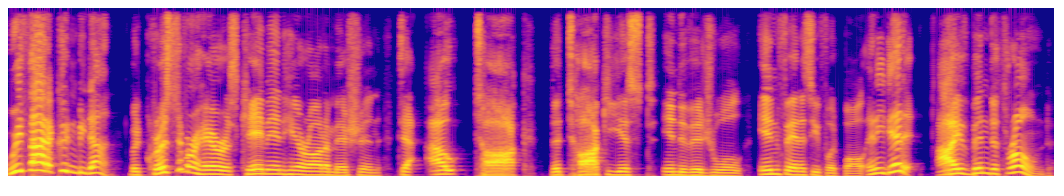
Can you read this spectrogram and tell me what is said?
We thought it couldn't be done. But Christopher Harris came in here on a mission to out talk the talkiest individual in fantasy football, and he did it. I've been dethroned.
